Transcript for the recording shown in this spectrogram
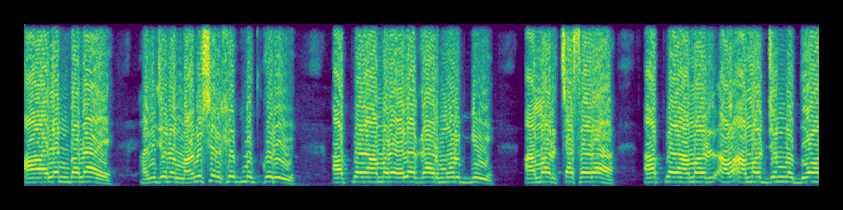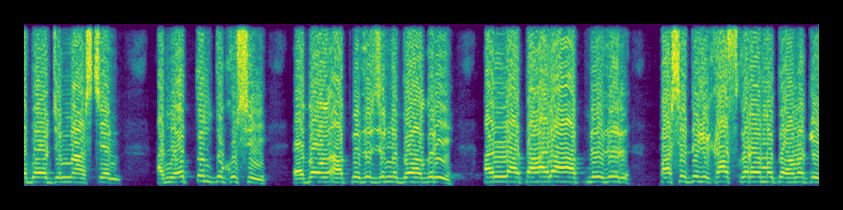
আলেম বানায়, আমি যেন মানুষের খেদমত করি। আপনারা আমার এলাকার মুরব্বী, আমার চাচারা আপনারা আমার আমার জন্য দোয়া দেওয়ার জন্য আসছেন। আমি অত্যন্ত খুশি এবং আপনাদের জন্য দোয়া করি। আল্লাহ তাআলা আপনাদের পাশে থেকে কাজ করার মতো আমাকে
